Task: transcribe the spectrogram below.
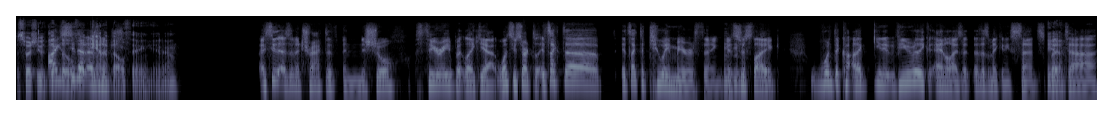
especially with the, the whole as an annabelle att- thing you know i see that as an attractive initial theory but like yeah once you start to it's like the it's like the two-way mirror thing it's Mhm. just like when the like you know if you really analyze it that doesn't make any sense Yeah. but uh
